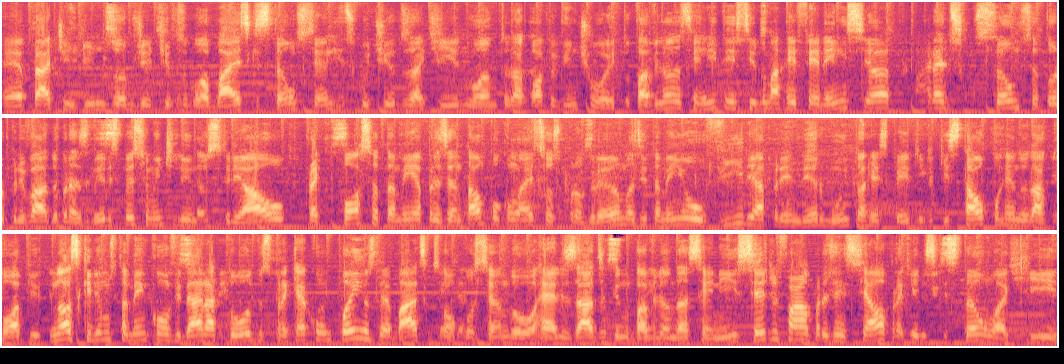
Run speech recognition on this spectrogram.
é, para atingirmos os objetivos globais que estão sendo discutidos aqui no âmbito da COP28. O pavilhão da CNI tem sido uma referência para a discussão do setor privado brasileiro, especialmente do industrial, para que possa também apresentar um pouco mais seus programas e também ouvir e aprender muito a respeito do que está ocorrendo na COP. E nós queríamos também convidar a todos para que acompanhem os debates que estão sendo realizados aqui no pavilhão da CNI, seja de forma presencial para aqueles que estão aqui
